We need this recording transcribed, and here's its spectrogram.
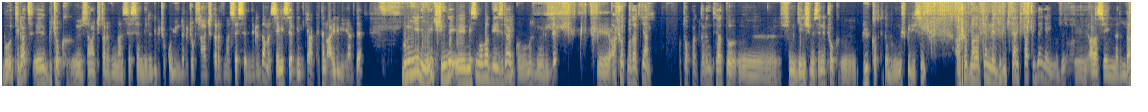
Bu tirat e, birçok e, sanatçı tarafından seslendirildi. Birçok oyunda birçok sanatçı tarafından seslendirildi ama Semih Sergen'inki hakikaten ayrı bir yerde. Bunu niye dinledik? Şimdi e, Nesim Obadya İsrail konuğumuz bölümde. E, Aşot Madatyan bu toprakların tiyatrosunun gelişmesine çok e, büyük katkıda bulunmuş bir isim. Aşot Madatyan'la ilgili iki tane kitap birden yayınladı e, Aras yayınlarından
